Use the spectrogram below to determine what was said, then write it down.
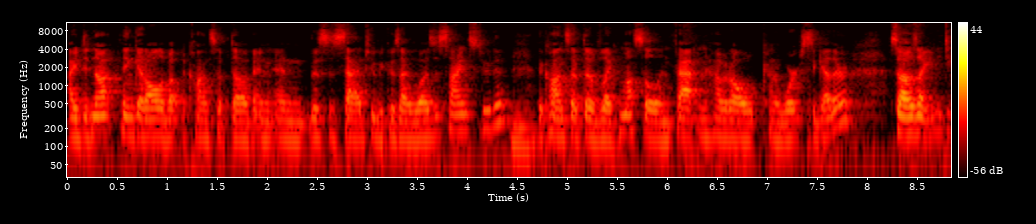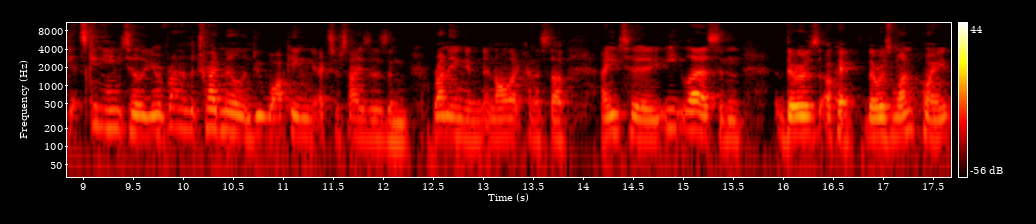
I did not think at all about the concept of, and, and this is sad too because I was a science student, the concept of like muscle and fat and how it all kind of works together. So I was like, I need to get skinny, I need to you know, run on the treadmill and do walking exercises and running and, and all that kind of stuff. I need to eat less. And there was, okay, there was one point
